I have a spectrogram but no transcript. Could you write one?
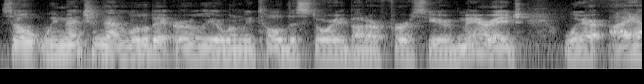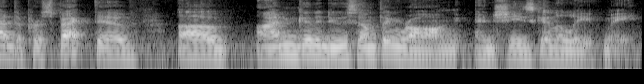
So we mentioned that a little bit earlier when we told the story about our first year of marriage, where I had the perspective of I'm going to do something wrong and she's going to leave me.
